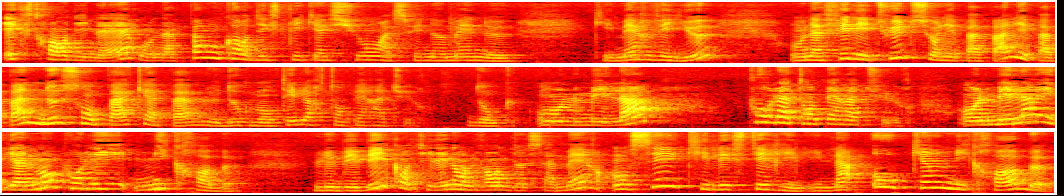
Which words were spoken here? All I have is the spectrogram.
extraordinaire. On n'a pas encore d'explication à ce phénomène euh, qui est merveilleux. On a fait l'étude sur les papas. Les papas ne sont pas capables d'augmenter leur température. Donc on le met là pour la température. On le met là également pour les microbes. Le bébé, quand il est dans le ventre de sa mère, on sait qu'il est stérile. Il n'a aucun microbe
